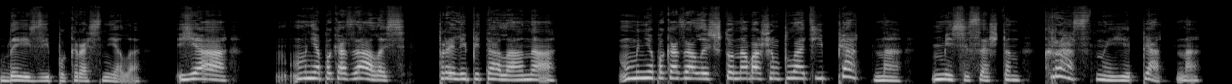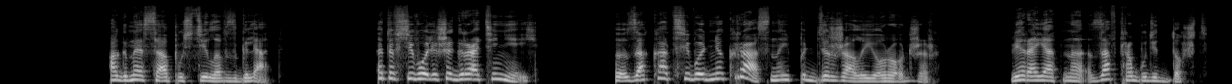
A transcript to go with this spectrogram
Дейзи покраснела. «Я... мне показалось, пролепетала она. «Мне показалось, что на вашем платье пятна, миссис Эштон, красные пятна». Агнеса опустила взгляд. «Это всего лишь игра теней». «Закат сегодня красный», — поддержал ее Роджер. «Вероятно, завтра будет дождь».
